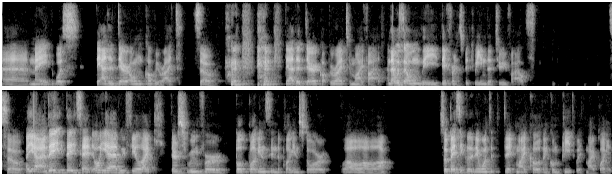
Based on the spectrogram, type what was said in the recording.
uh, made was they added their own copyright. So they added their copyright to my file. And that was the only difference between the two files. So uh, yeah, and they they said, oh yeah, we feel like there's room for both plugins in the plugin store. Blah blah blah. blah. So basically, they wanted to take my code and compete with my plugin.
